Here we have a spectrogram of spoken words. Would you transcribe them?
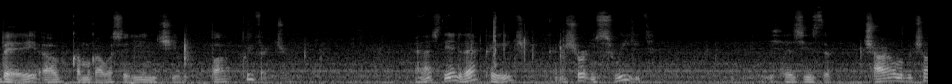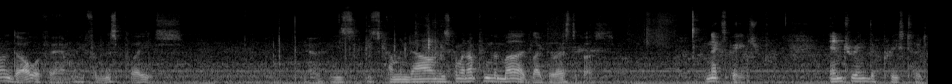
Bay of Kamogawa City in Chiba Prefecture. And that's the end of that page. Kind of short and sweet. It says he's the child of a Chandala family from this place. He's, he's coming down, he's coming up from the mud like the rest of us. Next page. Entering the priesthood.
